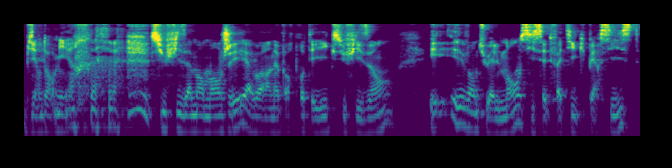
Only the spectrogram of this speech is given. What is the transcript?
bien dormir, suffisamment manger, avoir un apport protéique suffisant, et éventuellement, si cette fatigue persiste,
